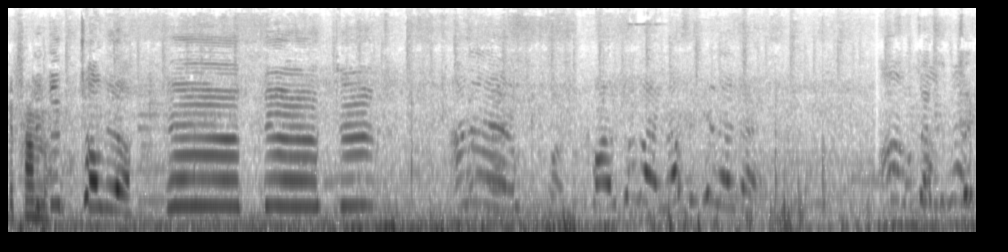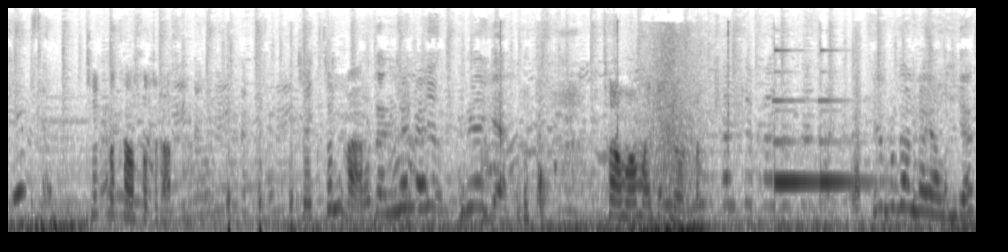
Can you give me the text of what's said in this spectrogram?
Efendim? Düdük çalıyor. Düt düt düt. Ana! Parçalar nasıl gelir? Çekeyim misin? Çek bakalım fotoğraf. Çektin mi? Oradan inemezsin. Buraya gel. Tamam hadi in oradan. Gel buradan kayalım gel.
